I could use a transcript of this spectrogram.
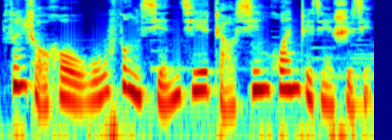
分手后无缝衔接找新欢这件事情。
